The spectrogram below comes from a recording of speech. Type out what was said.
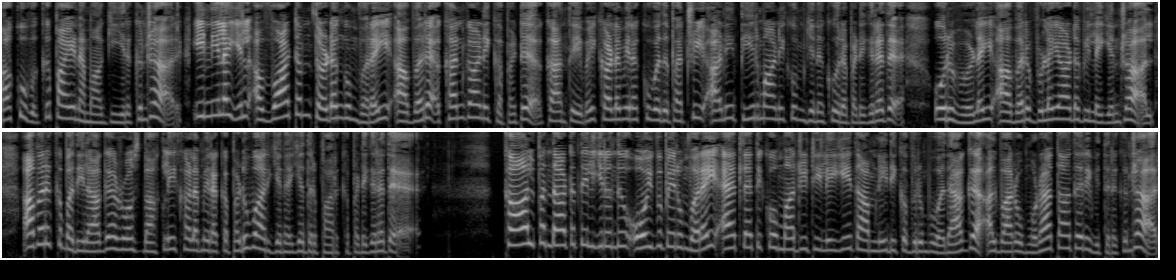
பாக்குவுக்கு பயணமாகியிருக்கின்றார். இந்நிலையில் அவ்வாட்டம் தொடங்கும் வரை அவர் கண்காணிக்கப்பட்டு காந்தேவை களமிறக்குவது பற்றி அணி தீர்மானிக்கும் என கூறப்படுகிறது. ஒருவேளை அவர் விளையாடவில்லை என்றால் அவருக்கு பதிலாக ரோஸ் பாக்லி களமிறக்கப்படுவார் என எதிர்பார்க்கப்படுகிறது. கால்பந்தாட்டத்தில் இருந்து ஓய்வு பெறும் வரை அத்லetico மாட்ரிட்டிலேயே தாம் நீடிக்க விரும்புவதாக அல்வாரோ மொராத்தா தெரிவித்திருக்கின்றார்.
